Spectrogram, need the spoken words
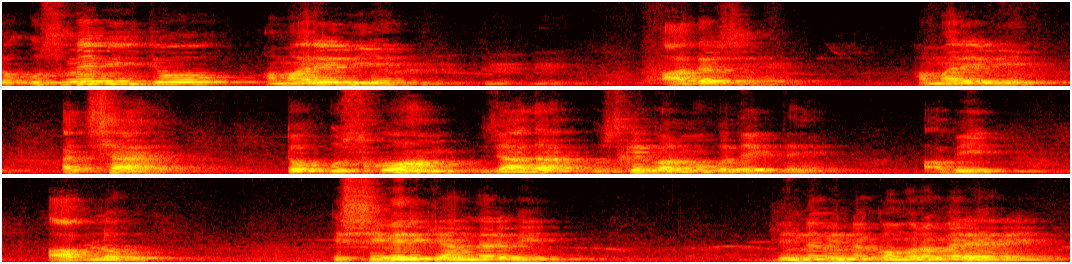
तो उसमें भी जो हमारे लिए आदर्श है, हमारे लिए अच्छा है तो उसको हम ज़्यादा उसके कर्मों को देखते हैं। अभी आप लोग इस शिविर के अंदर भी भिन्न भिन्न कमरों में रह रहे हैं,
